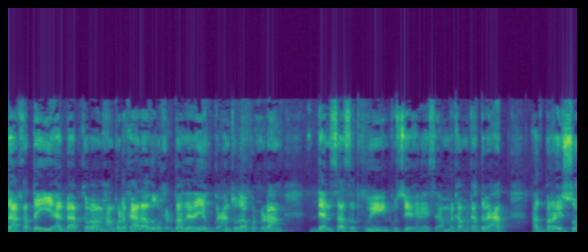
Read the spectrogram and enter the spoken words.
daaqada iyo albaabkaba maxaan ku kaale adigu xidh baad leedahay iyaku gacantooda ku xidhaan then saasaad ku seexinaysaa. Marka markaa dabeecad aad barayso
